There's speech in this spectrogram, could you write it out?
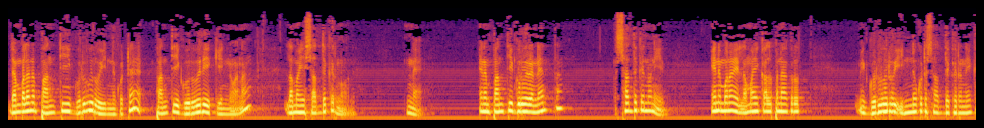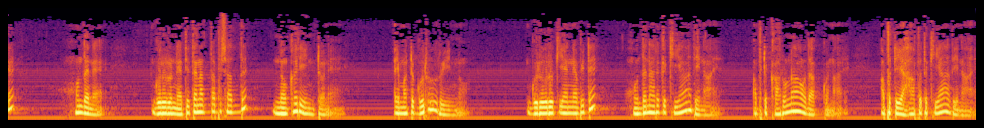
දැන් බලන්න පන්ති ගුරුවරු ඉන්නකොට පන්ති ගුරුවරයෙක් ඉන්නවා නම් ළමයි ශබ්ද කරනවද? නැහැ. එහෙනම් පන්ති ගුරුවරයා නැත්තම් ශබ්ද කරනව නේද? එහෙනම් බලන්න ළමයි කල්පනා කරොත් මේ ගුරුවරු ඉන්නකොට ශබ්ද කරන එක හොඳ නෑ. ගුරුවරු නැති තැනත් අපි ශබ්ද නොකර ඉන්න ඕනේ. ඒ මට ගුරුවරු ඉන්නවා. ගුරුවරු කියන්නේ අපිට හොඳ නරක කියා දෙන අය. අපිට කරුණාව දක්වන අය. අපිට යහපත කියා දෙන අය.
